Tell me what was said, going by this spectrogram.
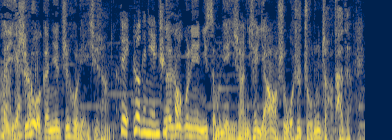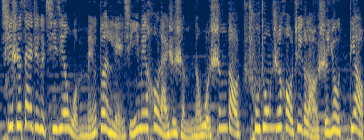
那也是若干年之后联系上的。对若干年之后那若干，年你怎么联系上？你像杨老师，我是主动找他的。其实，在这个期间，我们没有断联系，因为后来是什么呢？我升到初中之后，这个老师又调，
